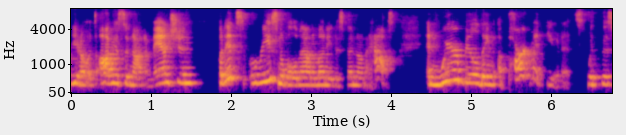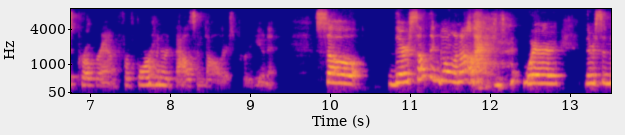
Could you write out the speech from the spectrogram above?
you know, it's obviously not a mansion, but it's a reasonable amount of money to spend on a house. And we're building apartment units with this program for $400,000 per unit. So there's something going on where there's some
